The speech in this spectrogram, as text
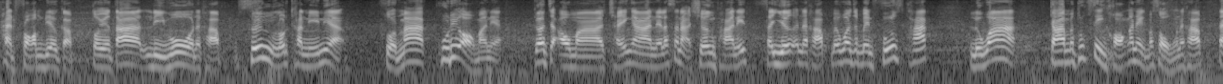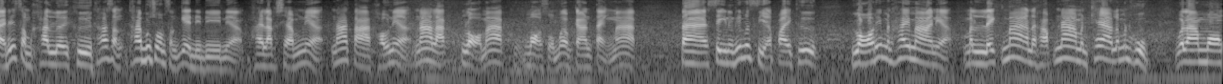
แพลตฟอร์มเดียวกับ Toyota r e v o นะครับ ซึ่งรถคันนี้เนี่ยส่วนมากผู้ที่ออกมาเนี่ยก็จะเอามาใช้งานในลักษณะเชิงพาณิชย์ซะเยอะนะครับไม่ว่าจะเป็นฟู้ดทักหรือว่า การบรรทุกสิ่งของอเนกประสงค์นะครับ แต่ที่สำคัญเลยคือถ้าท่านผู้ชมสังเกตดีๆเนี่ยไฮรักแชมป์เนี่ยหน้าตาเขาเนี่ยน่ารักหล่อมากเหมาะสมกับการแต่งมาก แต่สิ่งหนึ่งที่มันเสียไปคือล้อที่มันให้มาเนี่ยมันเล็กมากนะครับ หน้ามันแคบแล้วมันหุบ เวลามอง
